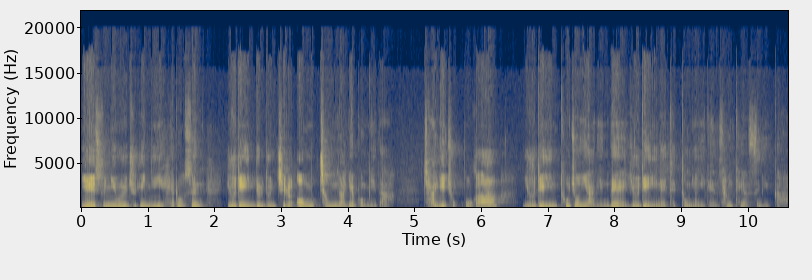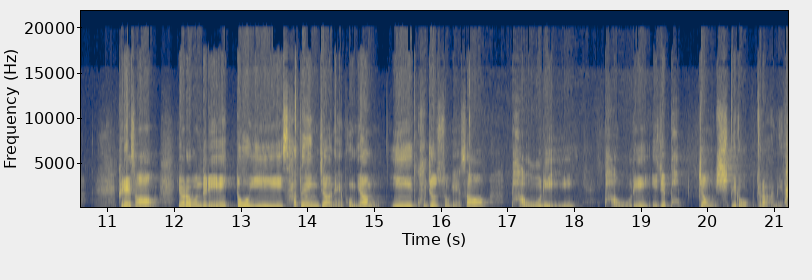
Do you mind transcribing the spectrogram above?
예수님을 죽인 이 헤롯은 유대인들 눈치를 엄청나게 봅니다. 자기 족보가 유대인 토종이 아닌데 유대인의 대통령이 된 상태였으니까. 그래서 여러분들이 또 이 사도행전에 보면 이 구조 속에서 바울이 바울이 이제 법정 시비로 들어갑니다.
